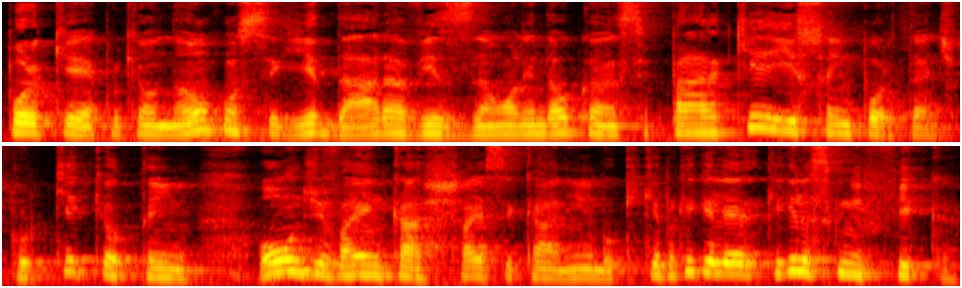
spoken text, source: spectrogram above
Por quê? Porque eu não consegui dar a visão além do alcance. Para que isso é importante? Por que, que eu tenho? Onde vai encaixar esse carimbo? O que, que, que, ele, que, que ele significa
